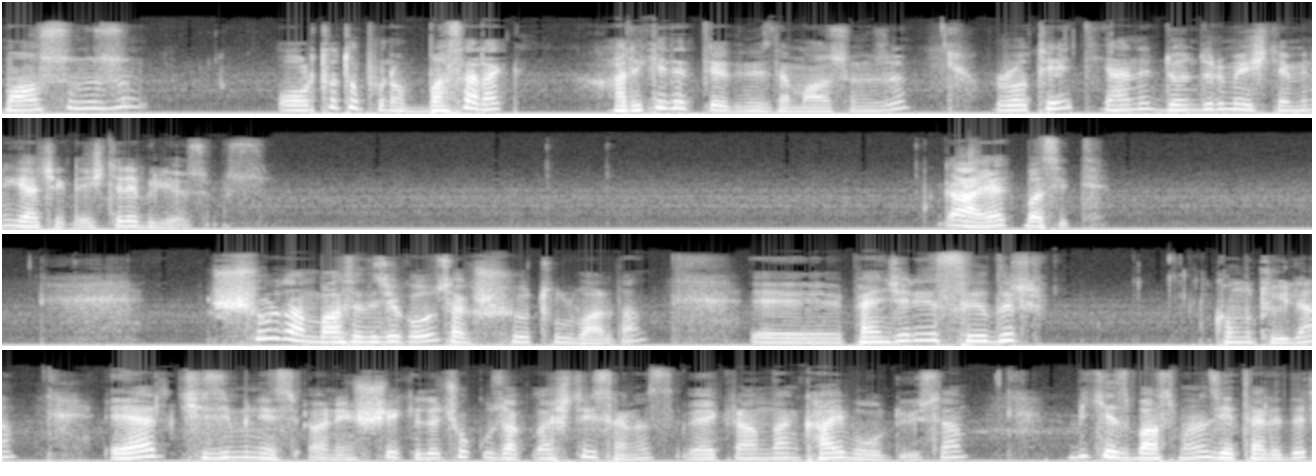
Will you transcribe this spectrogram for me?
Mouse'unuzun orta topuna basarak hareket ettirdiğinizde mouse'unuzu rotate yani döndürme işlemini gerçekleştirebiliyorsunuz. Gayet basit. Şuradan bahsedecek olursak şu toolbar'dan e, pencereye sığdır komutuyla eğer çiziminiz örneğin şu şekilde çok uzaklaştıysanız ve ekrandan kaybolduysa bir kez basmanız yeterlidir.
